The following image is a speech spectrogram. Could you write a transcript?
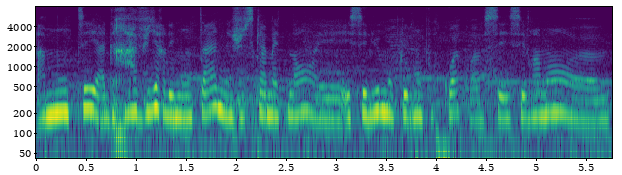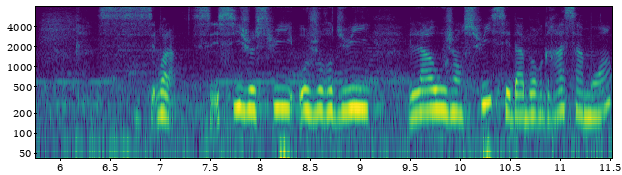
à, à monter, à gravir les montagnes jusqu'à maintenant et, c'est lui mon plus grand pourquoi. Quoi. C'est, vraiment, euh, voilà. Si je suis aujourd'hui là où j'en suis, c'est d'abord grâce à moi,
